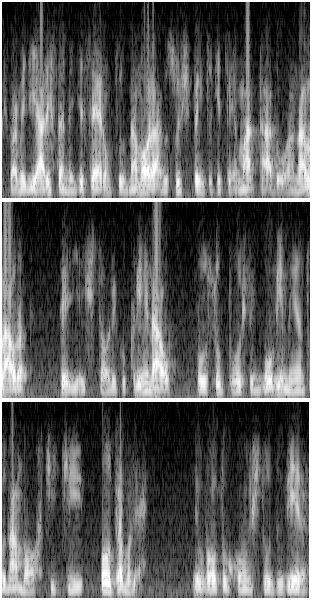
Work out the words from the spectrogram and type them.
Os familiares também disseram que o namorado suspeito de ter matado Ana Laura teria histórico criminal por suposto envolvimento na morte de outra mulher. Eu volto com o estudo, Vieira.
